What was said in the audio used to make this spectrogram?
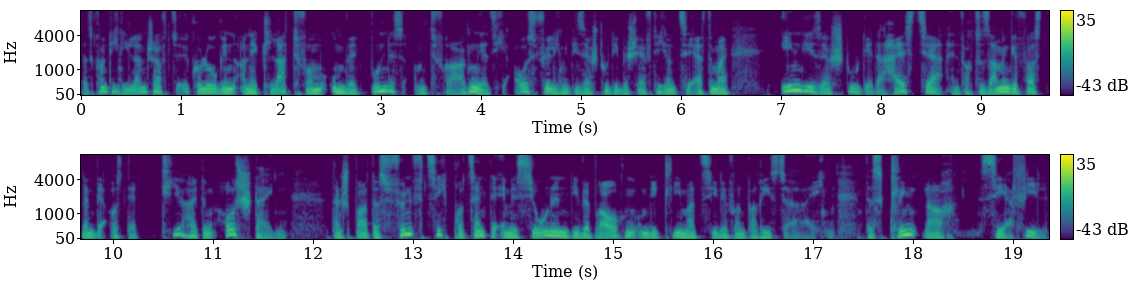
Das konnte ich die Landschaftsökologin Anne Klatt vom Umweltbundesamt fragen. Die hat sich ausführlich mit dieser Studie beschäftigt und zuerst einmal in dieser Studie, da heißt es ja einfach zusammengefasst, wenn wir aus der Tierhaltung aussteigen, dann spart das 50 Prozent der Emissionen, die wir brauchen, um die Klimaziele von Paris zu erreichen. Das klingt nach sehr viel.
